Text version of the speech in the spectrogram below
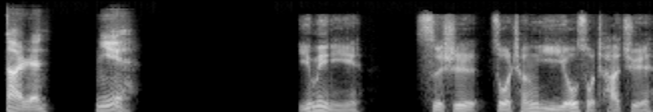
大人，你因为你。此事左丞已有所察觉。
